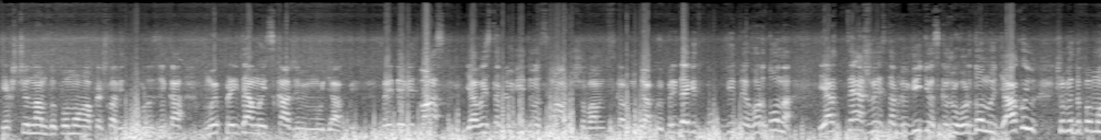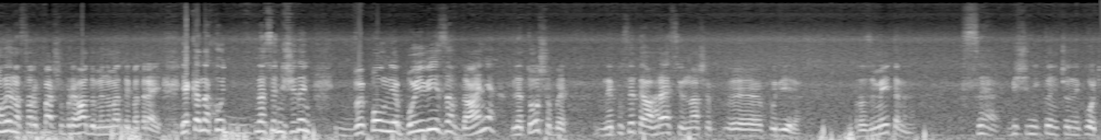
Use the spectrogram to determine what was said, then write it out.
якщо нам допомога прийшла від Поворозника, ми прийдемо і скажемо йому дякую. Прийде від вас, я виставлю відео з вами, що вам скажу дякую. Прийде від, від Гордона, я теж виставлю відео, скажу Гордону дякую, що ви допомогли на 41-шу бригаду мінометної батареї, яка наход- на сьогоднішній день виповнює бойові завдання для того, щоб не пустити агресію в наше е, подвір'я. Розумієте мене? Все, більше ніхто нічого не хоче.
